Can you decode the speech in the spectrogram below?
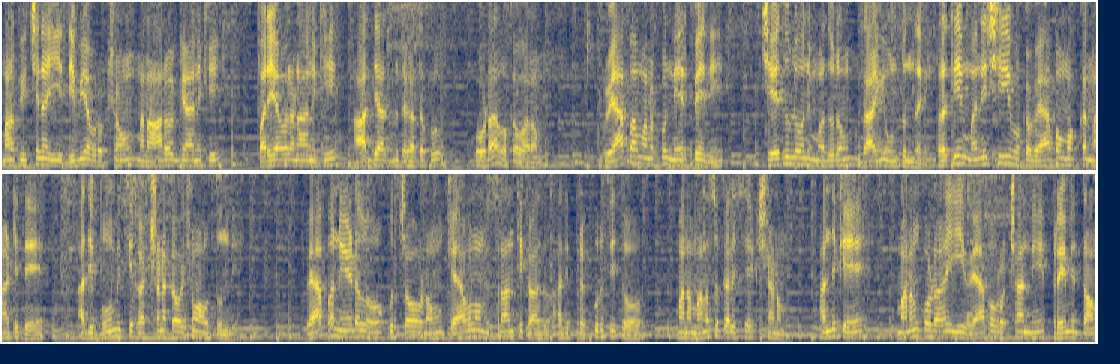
మనకు ఇచ్చిన ఈ దివ్య వృక్షం మన ఆరోగ్యానికి పర్యావరణానికి ఆధ్యాత్మికతకు కూడా ఒక వరం. వేప మనకు నేర్పేది చేదులోని మధురం దాగి ఉంటుందని. ప్రతి మనిషి ఒక వేప మొక్క నాటితే అది భూమికి రక్షణ కవచం అవుతుంది. వేప నీడలో కూర్చోవడం కేవలం విశ్రాంతి కాదు అది ప్రకృతితో మన మనసు కలిసే క్షణం. అందుకే మనం కూడా ఈ వేప వృక్షాన్ని ప్రేమిద్దాం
